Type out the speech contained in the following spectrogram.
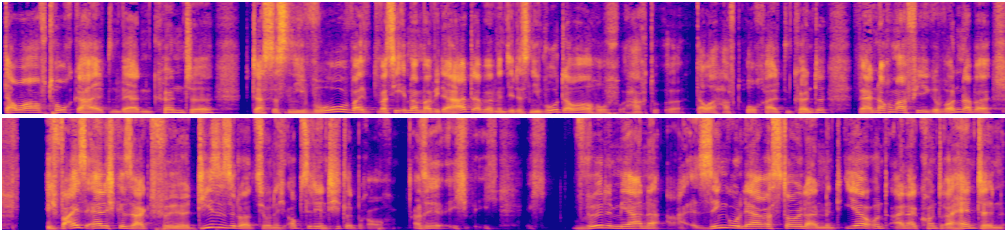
dauerhaft hochgehalten werden könnte, dass das Niveau, weil, was sie immer mal wieder hat, aber wenn sie das Niveau dauerhaft, äh, dauerhaft hochhalten könnte, wäre noch mal viel gewonnen. Aber ich weiß ehrlich gesagt für diese Situation nicht, ob sie den Titel braucht. Also ich, ich, ich würde mir eine singuläre Storyline mit ihr und einer Kontrahentin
